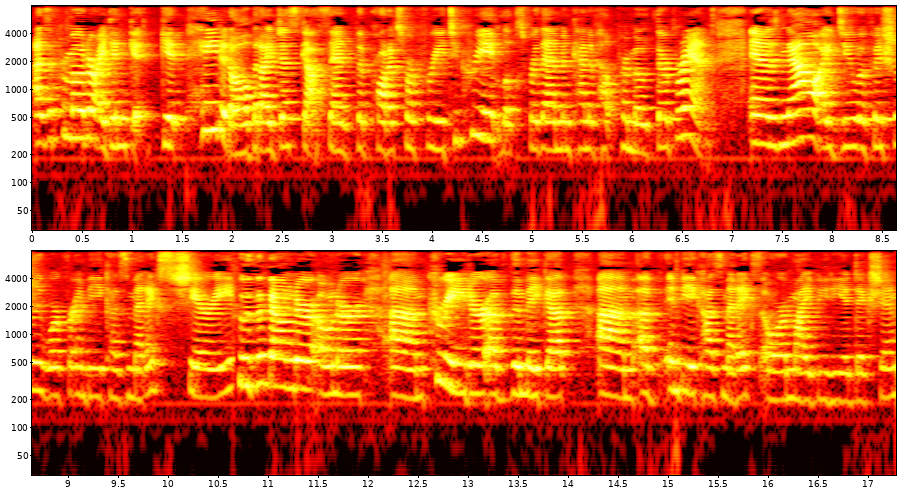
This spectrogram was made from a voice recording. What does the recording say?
as a promoter, I didn't get, get paid at all, but I just got sent the products for free to create looks for them and kind of help promote their brand. And now I do officially work for NBA Cosmetics. Sherry, who's the founder, owner, um, creator of the makeup um, of NBA Cosmetics or My Beauty Addiction.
